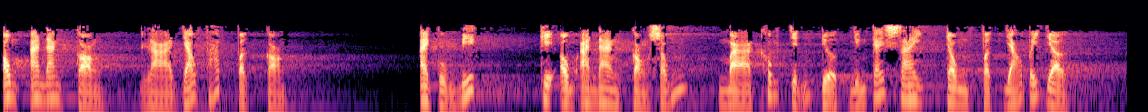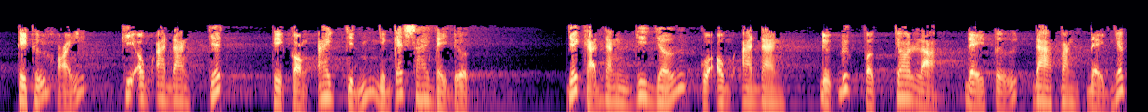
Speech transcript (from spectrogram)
Ông A Nan còn là giáo pháp Phật còn. Ai cũng biết khi ông A Nan còn sống mà không chỉnh được những cái sai trong Phật giáo bấy giờ thì thử hỏi khi ông A Nan chết thì còn ai chỉnh những cái sai này được? Với khả năng ghi nhớ của ông A Nan được Đức Phật cho là đệ tử đa văn đệ nhất,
